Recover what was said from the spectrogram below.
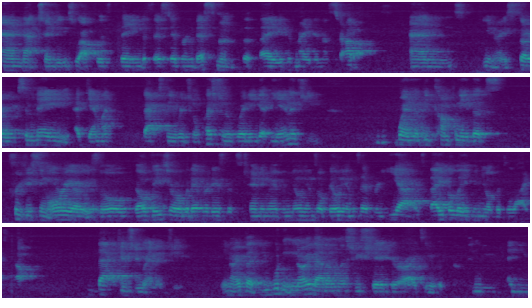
and that turned into Uplift being the first ever investment that they had made in a startup. And, you know, so to me, again, like back to the original question of where do you get the energy? When a big company that's producing Oreos or Belvita or whatever it is that's turning over millions or billions every year, if they believe in your little idea, that gives you energy, you know. But you wouldn't know that unless you shared your idea with them and you, and you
